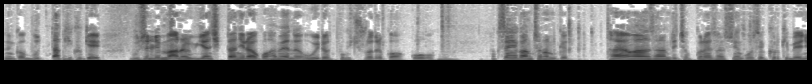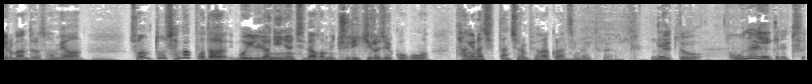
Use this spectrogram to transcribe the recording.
그러니까 무- 딱히 그게 무슬림만을 위한 식단이라고 하면은 오히려 폭이 줄어들 것 같고 음. 학생회관처럼 이렇게 다양한 사람들이 접근해서 할 수 있는 곳에 그렇게 메뉴를 만들어서 하면 음. 전또 생각보다 뭐 1년, 2년 지나가면 줄이 길어질 거고 당연한 식단처럼 변할 거라는 생각이 들어요. 근데 근데 또 오늘 얘기를 드-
